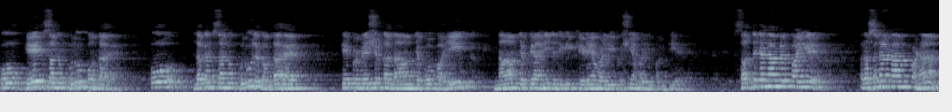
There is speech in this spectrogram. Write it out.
ਉਹ ਗੇਜ ਸਾਨੂੰ ਗੁਰੂ ਪਾਉਂਦਾ ਹੈ। ਉਹ ਲਗਨ ਸਾਨੂੰ ਗੁਰੂ ਲਗਾਉਂਦਾ ਹੈ ਕਿ ਪਰਮੇਸ਼ਰ ਦਾ ਨਾਮ ਜਪੋ ਭਾਈ। ਨਾਮ ਜਪਿਆ ਹੀ ਜ਼ਿੰਦਗੀ ਖੇੜਿਆਂ ਵਾਲੀ, ਖੁਸ਼ੀਆਂ ਵਾਲੀ ਬਣਦੀ ਹੈ। ਸੰਤ ਜਨਾਂ ਮਿਲ ਪਾਈਏ, ਰਸਨਾ ਨਾਮ ਪढ़ा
